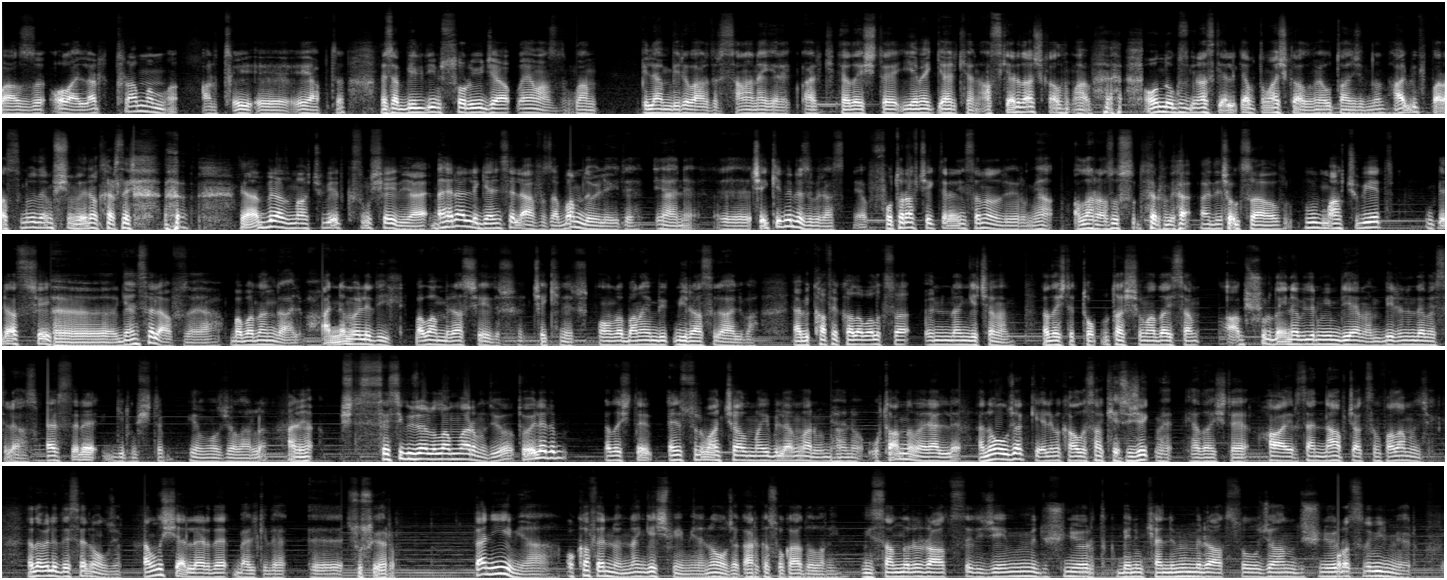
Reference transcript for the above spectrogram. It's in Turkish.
bazı olaylar travmamı artık e, e, yaptı. Mesela bildiğim soruyu cevaplayamazdım. Lan bilen biri vardır sana ne gerek var ki? Ya da işte yemek yerken askerde aç kaldım abi. 19 gün askerlik yaptım aç kaldım ya utancımdan. Halbuki parasını ödemişim verin kardeş. yani biraz mahcubiyet kısmı şeydi ya. Herhalde gençsel hafıza. Babam da öyleydi. Yani e, çekiniriz biraz. Ya, fotoğraf çektiren insana da diyorum ya Allah razı olsun diyorum ya. Hadi çok sağ ol. Bu mahcubiyet biraz şey e, gençsel hafıza ya babadan galiba. Annem öyle değil. Babam biraz şeydir çekinir. Onun da bana en büyük mirası galiba. Ya bir kafe kalabalıksa önünden geçemem. Ya da işte toplu taşımadaysam abi şurada inebilir miyim diyemem. Birinin demesi lazım. Derslere girmiştim Yılmaz hocalarla. Hani işte sesi güzel olan var mı diyor. Söylerim ya da işte enstrüman çalmayı bilen var mı? Yani utandım herhalde. Ya ne olacak ki elimi kaldırsam kesecek mi? Ya da işte hayır sen ne yapacaksın falan mı diyecek? Ya da öyle desen olacak. Yanlış yerlerde belki de e, susuyorum. Ben iyiyim ya. O kafenin önünden geçmeyeyim yine. Ne olacak? Arka sokağa dolanayım. İnsanları rahatsız edeceğimi mi düşünüyor? Artık benim kendimin mi rahatsız olacağını düşünüyor? Orasını bilmiyorum.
